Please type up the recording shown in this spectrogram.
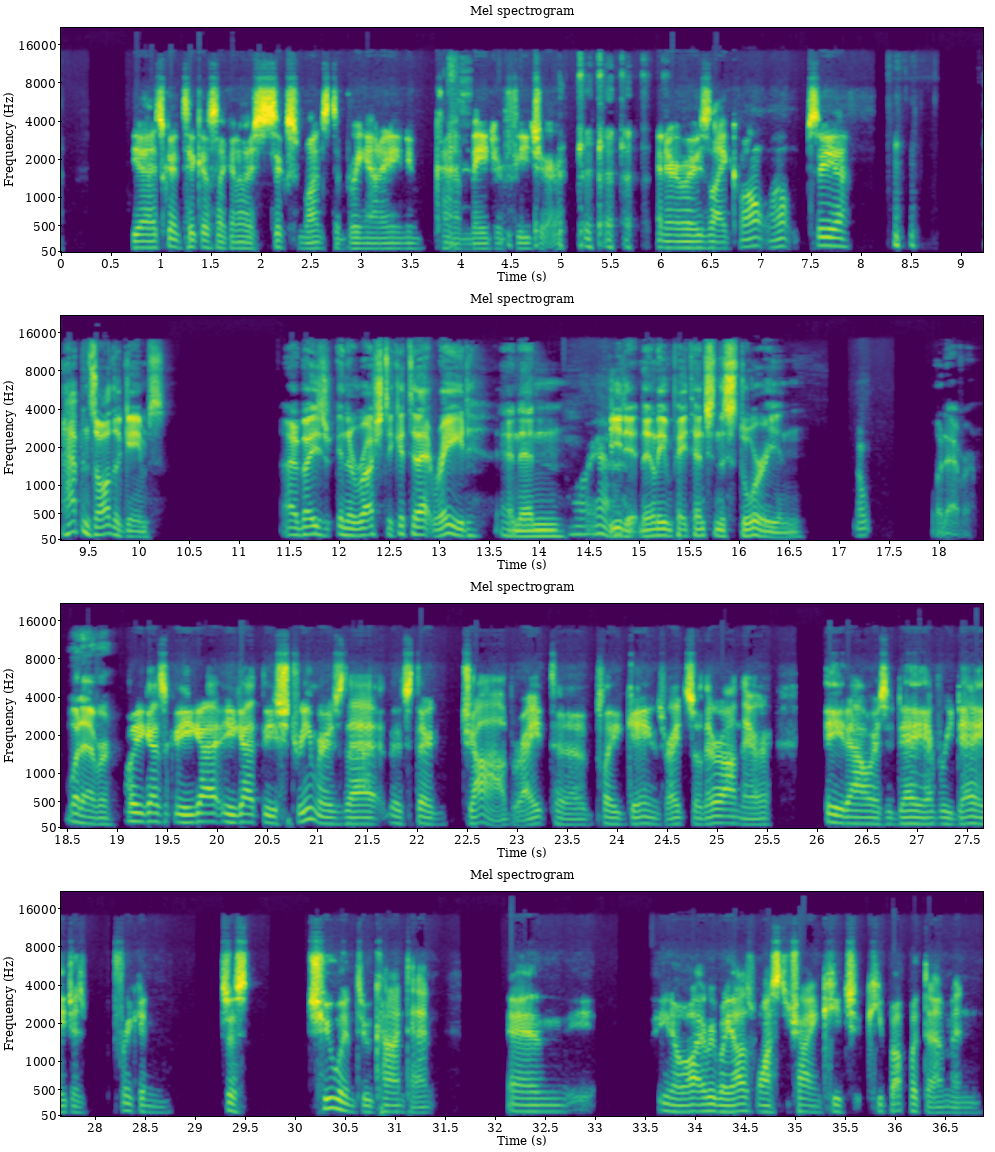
yeah, it's going to take us like another six months to bring out any new kind of major feature." and everybody's like, "Well, well, see ya." happens to all the games. Everybody's in a rush to get to that raid and then Well, yeah. beat it. And they don't even pay attention to the story and. Whatever. Whatever. Well, you guys, you got you got these streamers that it's their job, right, to play games, right? So they're on there eight hours a day, every day, just freaking, just chewing through content, and you know everybody else wants to try and keep keep up with them, and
